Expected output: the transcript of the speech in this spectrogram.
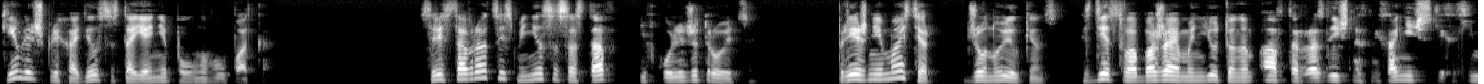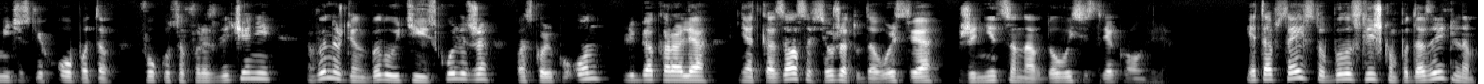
Кембридж приходил в состояние полного упадка. С реставрацией сменился состав и в колледже Троицы. Прежний мастер Джон Уилкинс, с детства обожаемый Ньютоном автор различных механических и химических опытов, фокусов и развлечений, вынужден был уйти из колледжа, поскольку он, любя короля, не отказался все же от удовольствия жениться на вдовой сестре Кромвеля. Это обстоятельство было слишком подозрительным,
